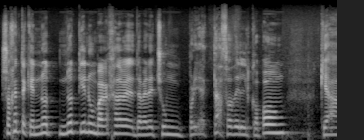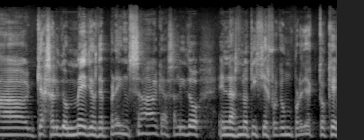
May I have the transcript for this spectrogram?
son gente que no, no tiene un bagaje de haber, hecho un proyectazo del copón, que ha, que ha, salido en medios de prensa, que ha salido en las noticias porque es un proyecto que,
